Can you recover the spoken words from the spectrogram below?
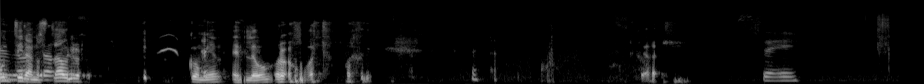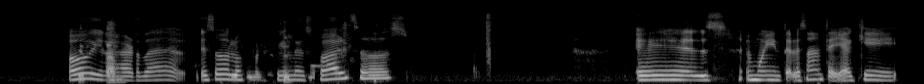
un tiranosaurio comiendo el hombro. What the fuck? Caray. Sí. Oh, y la verdad, eso de los perfiles falsos es muy interesante, ya que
